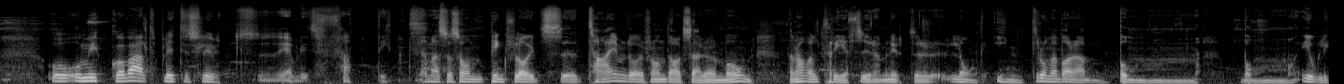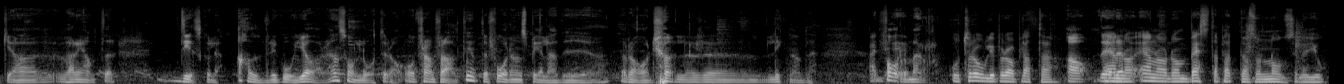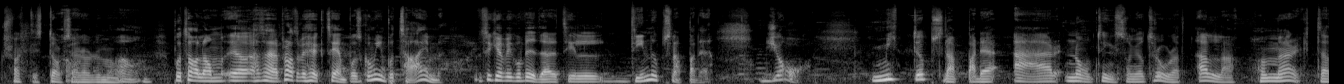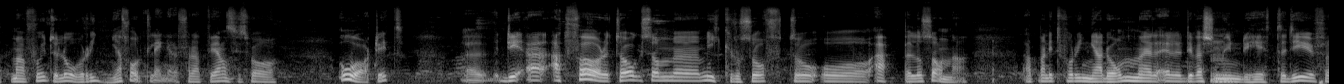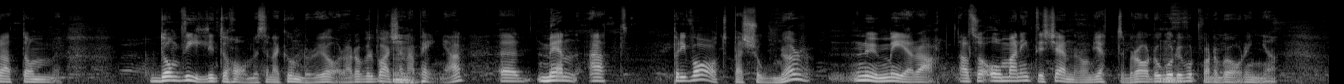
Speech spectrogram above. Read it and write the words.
Och, och mycket av allt blir till slut jävligt fattigt. Ja, men alltså som Pink Floyds eh, Time då från Dark Side of the Moon. Den har väl tre, fyra minuter långt intro med bara bom, bom i olika varianter. Det skulle aldrig gå att göra en sån låt idag och framförallt inte få den spelad i radio eller eh, liknande former. Otroligt bra platta. Ja, En av, en av de bästa plattorna som någonsin har gjorts faktiskt. Dark Side of the Moon. Ja. På tal om, ja, alltså här pratar vi högt tempo så kommer vi in på Time. Då tycker jag vi går vidare till din uppsnappade. Ja, mitt uppsnappade är någonting som jag tror att alla har märkt att man får inte lov att ringa folk längre för att det anses vara oartigt. Eh, Det är att företag som eh, Microsoft och, och Apple och sådana att man inte får ringa dem eller, eller diverse myndigheter det är ju för att de de vill inte ha med sina kunder att göra. De vill bara tjäna pengar. Eh, Men att privatpersoner numera, alltså om man inte känner dem jättebra, då går det fortfarande bra att ringa.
